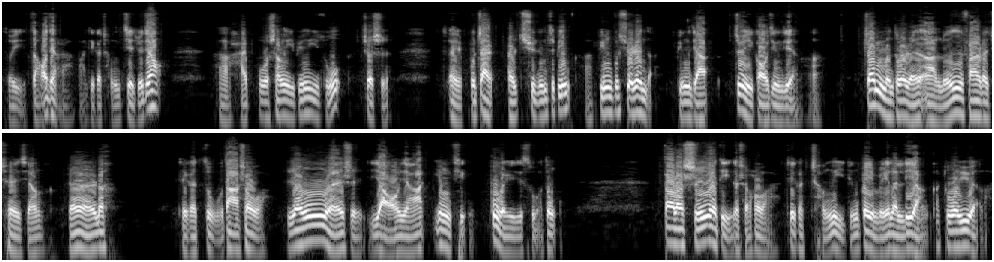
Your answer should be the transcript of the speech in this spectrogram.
所以早点啊把这个城解决掉，啊还不伤一兵一卒，这是，哎不战而屈人之兵啊，兵不血刃的兵家最高境界了啊！这么多人啊轮番的劝降，然而呢，这个祖大寿啊仍然是咬牙硬挺，不为所动。到了十月底的时候啊，这个城已经被围了两个多月了，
